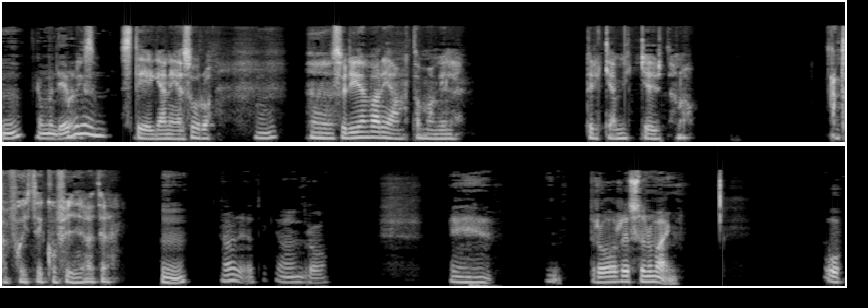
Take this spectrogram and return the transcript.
Mm. Ja men det är Och liksom stegar ner så då. Mm. Eh, Så det är en variant om man vill dricka mycket utan att att få i sig koffein hela tiden. Mm. Ja, det tycker jag är en bra, eh, bra resonemang. Och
